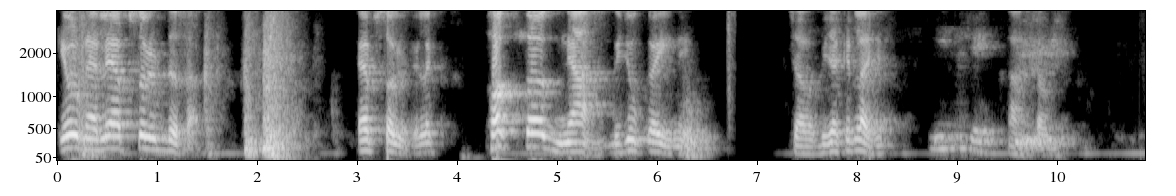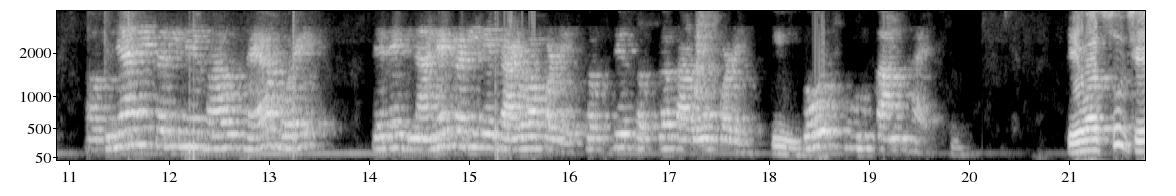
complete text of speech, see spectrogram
કેવળ જ્ઞાન એટલે એબ્સોલ્યુટ દશા. એબ્સોલ્યુટ એટલે ફક્ત જ્ઞાન, બીજું કઈ નહીં. ચાલો બીજા કેટલા છે? હા ચાલો. અજ્ઞાને કરીને ભાવ થયા હોય તેને જ્ઞાને કરીને ગાળવા પડે શબ્દે શબ્દ ગાળવો પડે તો જ પૂરું કામ થાય. એ વાત શું છે?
